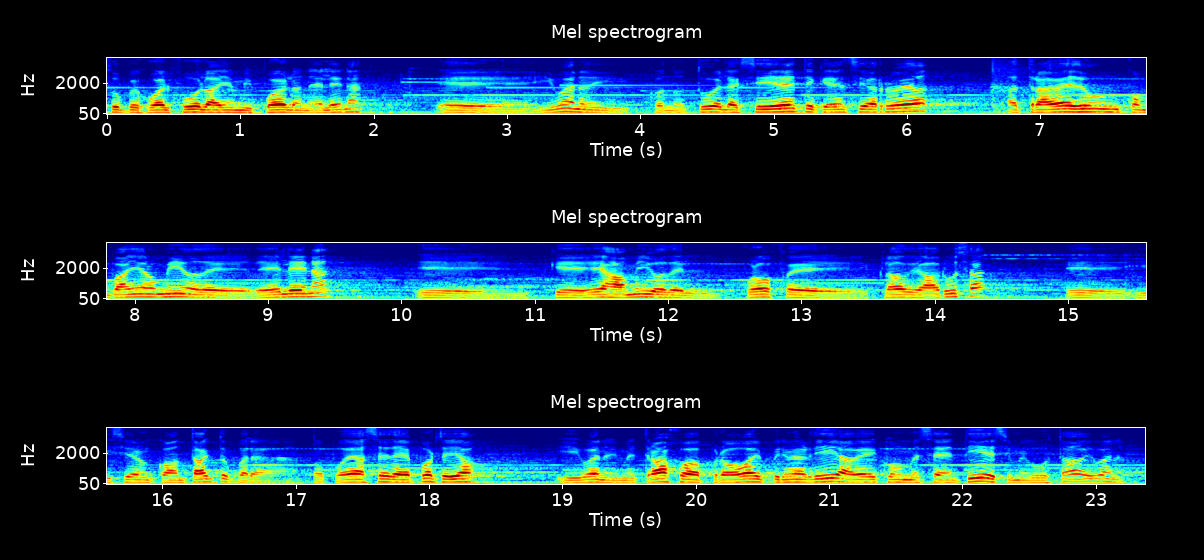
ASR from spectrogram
Supe jugar al fútbol ahí en mi pueblo, en Elena. Eh, y bueno, y cuando tuve el accidente quedé en silla de ruedas, a través de un compañero mío de, de Elena, eh, que es amigo del profe Claudio Arusa, eh, hicieron contacto para, para poder hacer deporte yo. Y bueno, y me trajo a probar el primer día, a ver cómo me sentía, si me gustaba, y bueno,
